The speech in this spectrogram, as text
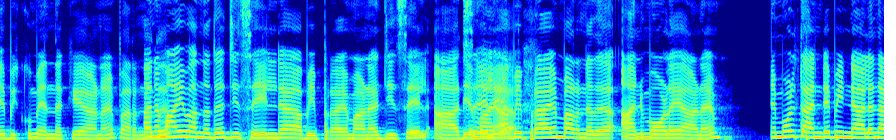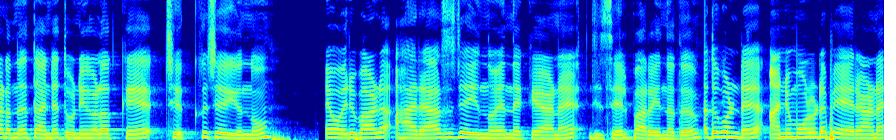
ലഭിക്കും എന്നൊക്കെയാണ് പറഞ്ഞത്. പ്രധാനമായി വന്നത് ജിസൈലിന്റെ അഭിപ്രായമാണ്. ജിസൈൽ ആദ്യമായി അഭിപ്രായം പറഞ്ഞത് അനുമോളെയാണ്. അനുമോൾ തന്റെ പിന്നാലെ നടന്ന് തന്റെ തുണികളൊക്കെ ചെക്ക് ചെയ്യുന്നു. ഒരുപാട് ഹരാസ് ചെയ്യുന്നു എന്നൊക്കെയാണ് ജിസേൽ പറയുന്നത്. അതുകൊണ്ട് അനുമോളുടെ പേരാണ്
